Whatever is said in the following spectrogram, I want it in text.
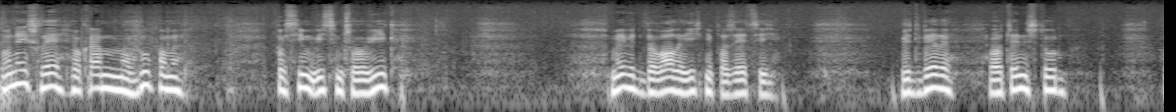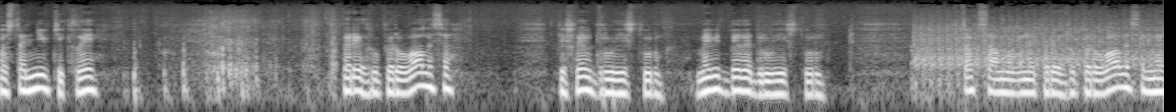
Вони йшли окремими групами по 7-8 чоловік. Ми відбивали їхні позиції. Відбили один штурм, остальні втікли, перегрупирувалися, пішли в другий штурм. Ми відбили другий штурм. Так само вони перегрупирувалися, ми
